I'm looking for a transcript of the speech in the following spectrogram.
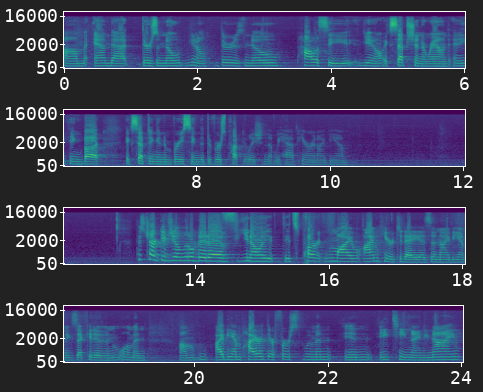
um, and that there's a no, you know, there is no policy, you know, exception around anything but accepting and embracing the diverse population that we have here in IBM. This chart gives you a little bit of, you know, it, it's part my, I'm here today as an IBM executive and woman. Um, IBM hired their first women in 1899.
